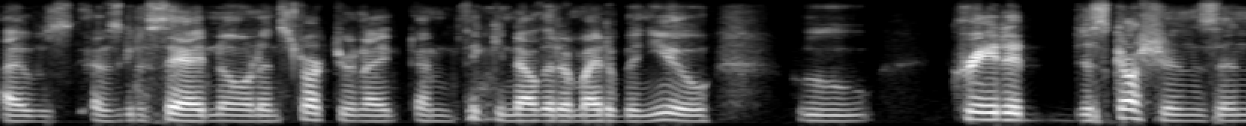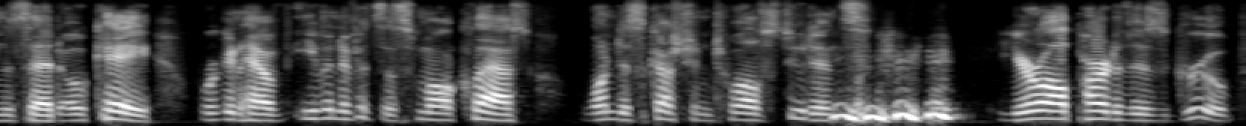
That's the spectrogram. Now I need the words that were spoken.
I was I was going to say I know an instructor, and I, I'm thinking now that it might have been you who created discussions and said, okay, we're going to have even if it's a small class, one discussion, 12 students. you're all part of this group.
